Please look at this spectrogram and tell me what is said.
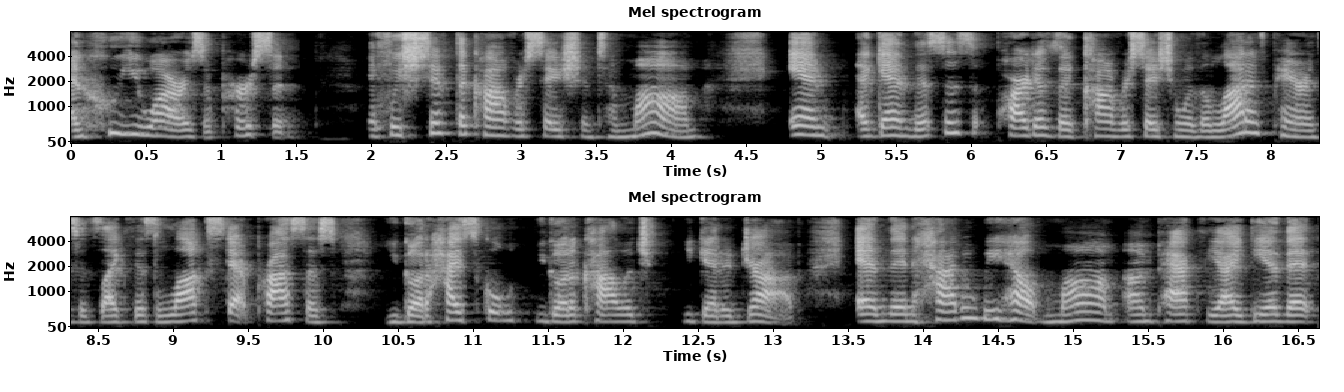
and who you are as a person? If we shift the conversation to mom, and again, this is part of the conversation with a lot of parents. It's like this lockstep process. You go to high school, you go to college, you get a job. And then how do we help mom unpack the idea that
